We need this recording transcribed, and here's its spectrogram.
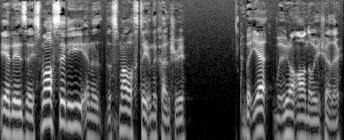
it is a small city and the smallest state in the country, but yet we don't all know each other.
